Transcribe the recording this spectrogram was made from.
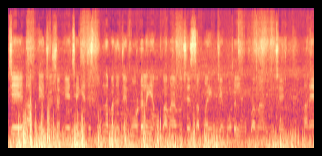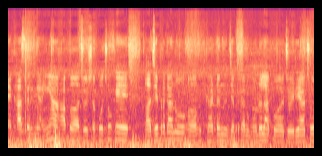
જે આપણે જોઈ શકીએ છીએ. અહીંયા જે સુંદર મજાનું જે મોડલ અહીંયા મૂકવામાં આવ્યું છે સબમરીન જે મોડલ મૂકવામાં આવ્યું ખાસ કરીને અહીંયા આપ જોઈ શકો છો કે જે પ્રકારનું ઉદ્ઘાટન, જે પ્રકારનું મોડલ આપ જોઈ રહ્યા છો.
